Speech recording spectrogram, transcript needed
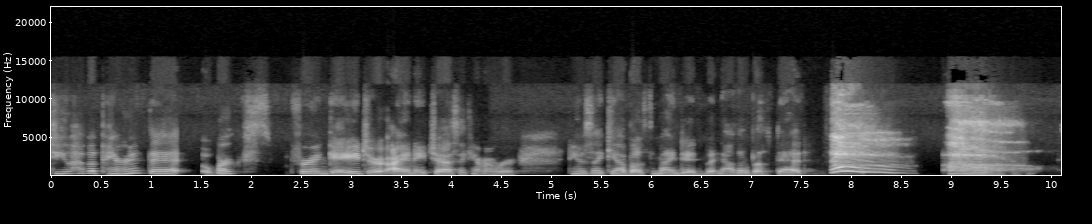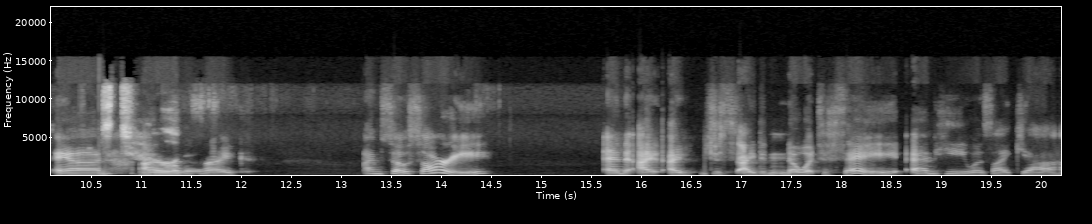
do you have a parent that works for Engage or INHS? I can't remember. And he was like, yeah, both of mine did, but now they're both dead. oh, And it's I was like, I'm so sorry. And I, I just, I didn't know what to say. And he was like, Yeah,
